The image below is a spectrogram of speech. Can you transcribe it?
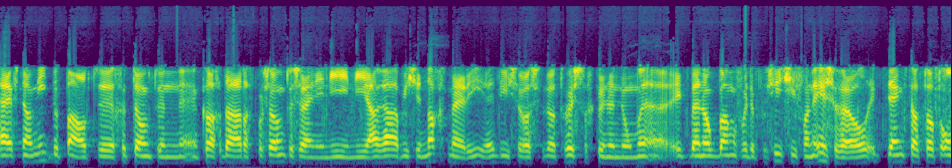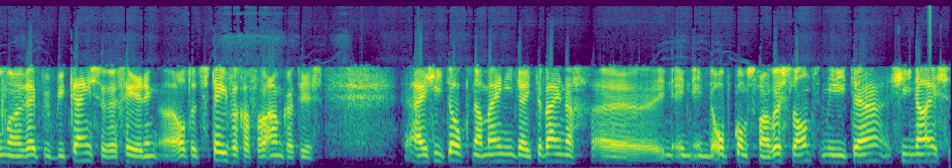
Hij heeft nou niet bepaald eh, getoond een, een krachtdadig persoon te zijn in die, in die Arabische nachtmerrie, hè, die zoals we dat rustig kunnen noemen. Eh, ik ben ook bang voor de positie van Israël. Ik denk dat dat onder een republikeinse regering altijd steviger verankerd is. hij ziet ook, naar mijn idee, te weinig uh, in, in, in de opkomst van Rusland, militair. China is,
